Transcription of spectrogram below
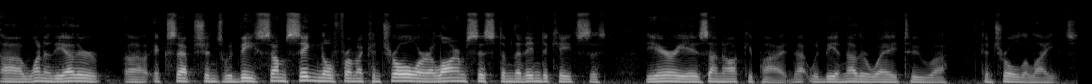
uh, one of the other uh, exceptions would be some signal from a control or alarm system that indicates this, the area is unoccupied. That would be another way to uh, control the lights.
